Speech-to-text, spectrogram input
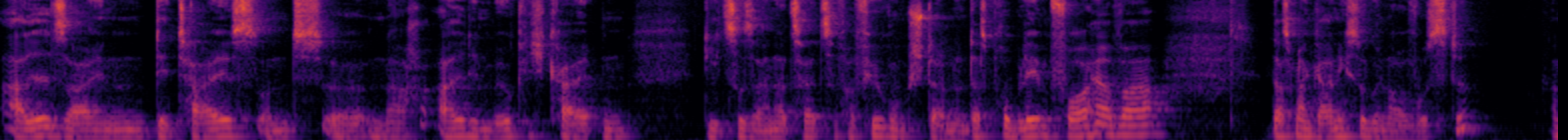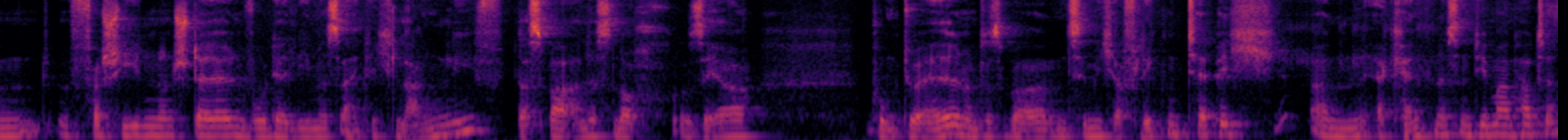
all seinen Details und äh, nach all den Möglichkeiten, die zu seiner Zeit zur Verfügung standen. Und das Problem vorher war, dass man gar nicht so genau wusste an verschiedenen Stellen, wo der Limes eigentlich lang lief. Das war alles noch sehr punktuell und das war ein ziemlicher Flickenteppich an Erkenntnissen, die man hatte.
